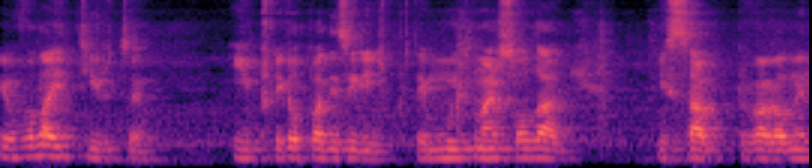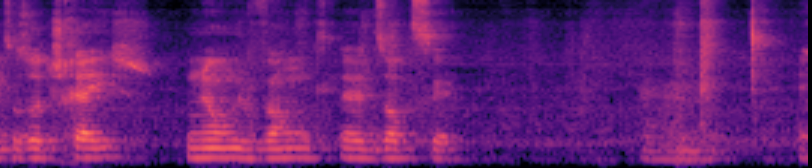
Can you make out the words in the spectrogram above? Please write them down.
eu vou lá e tiro-te. E porquê que ele pode dizer isto? Porque tem muito mais soldados. E sabe que provavelmente os outros reis não lhe vão uh, desobedecer. É,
